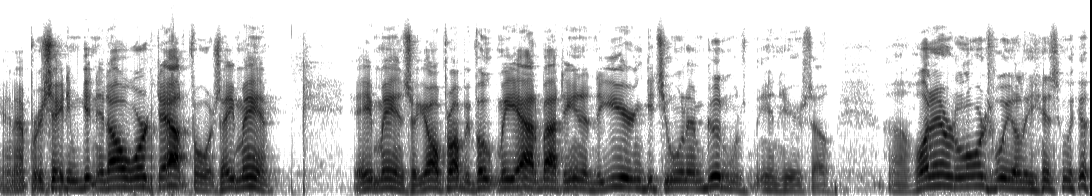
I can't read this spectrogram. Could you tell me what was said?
And I appreciate Him getting it all worked out for us. Amen. Amen. So y'all probably vote me out about the end of the year and get you one of them good ones in here. So uh, whatever the Lord's will is, we'll,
